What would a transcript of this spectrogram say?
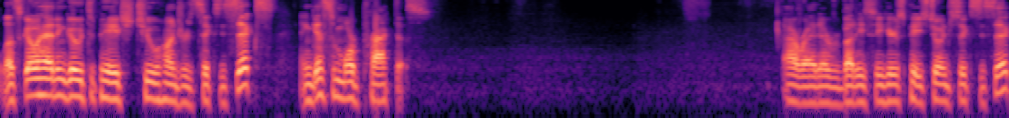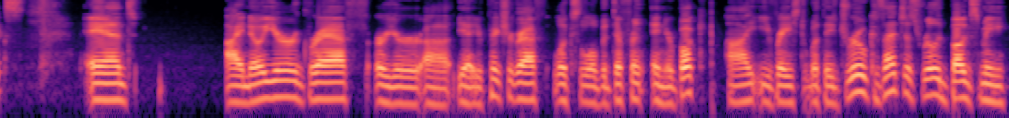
let's go ahead and go to page 266 and get some more practice. All right, everybody. So here's page 266. And I know your graph or your uh, yeah your picture graph looks a little bit different in your book. I erased what they drew because that just really bugs me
